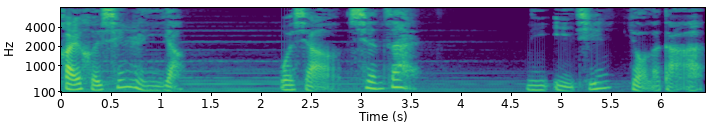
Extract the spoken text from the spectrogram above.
还和新人一样，我想现在你已经有了答案。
